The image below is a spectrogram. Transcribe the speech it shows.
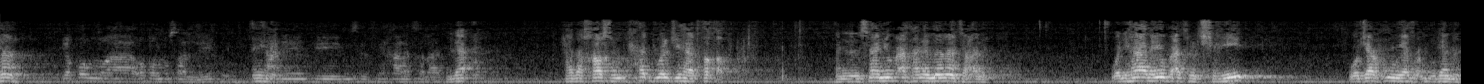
ها؟ يقوم وهو مصلي. إيه. يعني في مثل في حالة صلاة لا. هذا خاص بالحج والجهاد فقط. أن الإنسان يبعث على ما مات عليه. ولهذا يبعث للشهيد وجرحه يطعم دما.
